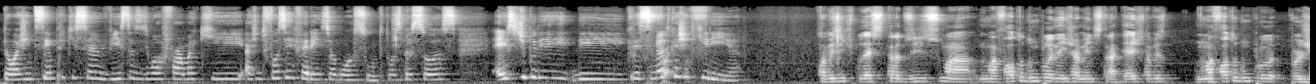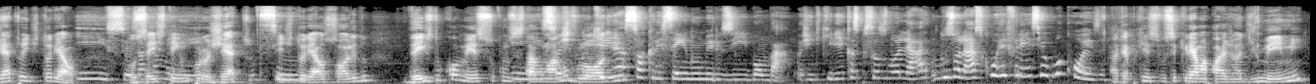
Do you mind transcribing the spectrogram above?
Então a gente sempre quis ser vistas de uma forma que a gente fosse referência em algum assunto. Então as pessoas. É esse tipo de, de crescimento que a gente queria. Talvez a gente pudesse traduzir isso numa, numa falta de um planejamento estratégico, talvez numa falta de um pro- projeto editorial. Isso, Vocês têm um exatamente. projeto Sim. editorial sólido desde o começo, quando vocês estavam lá a no gente blog. não queria só crescer em números e bombar. A gente queria que as pessoas nos olhassem como referência em alguma coisa. Até porque se você criar uma página de meme,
